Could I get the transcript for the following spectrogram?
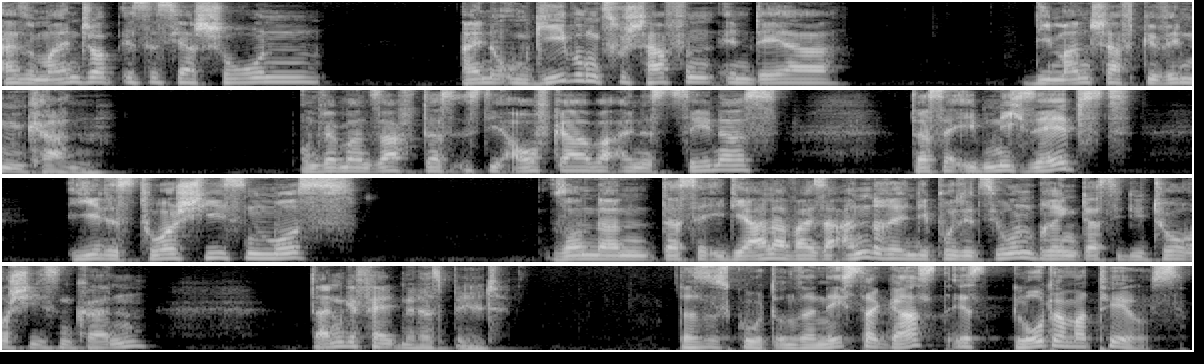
Also mein Job ist es ja schon, eine Umgebung zu schaffen, in der die Mannschaft gewinnen kann. Und wenn man sagt, das ist die Aufgabe eines Zehners, dass er eben nicht selbst jedes Tor schießen muss, sondern dass er idealerweise andere in die Position bringt, dass sie die Tore schießen können, dann gefällt mir das Bild. Das ist gut. Unser nächster Gast ist Lothar Matthäus.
